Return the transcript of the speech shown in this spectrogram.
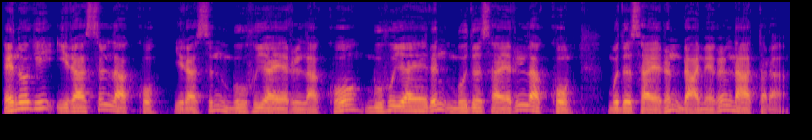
에녹이 이랏을 낳고 이랏은 무후야엘을 낳고 무후야엘은 무드사엘을 낳고 무드사엘은 라멕을 낳았더라.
